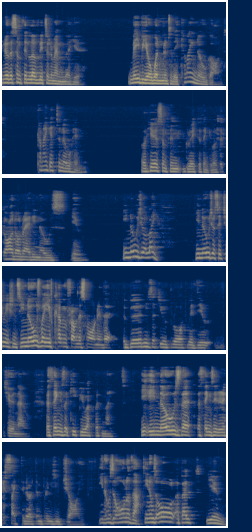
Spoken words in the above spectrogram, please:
you know, there's something lovely to remember here. Maybe you're wondering today, can I know God? Can I get to know Him? Well, here's something great to think about that God already knows you. He knows your life. He knows your situations. He knows where you've come from this morning, the, the burdens that you've brought with you here now, the things that keep you up at night. He, he knows the, the things that you're excited about and brings you joy. He knows all of that. He knows all about you.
